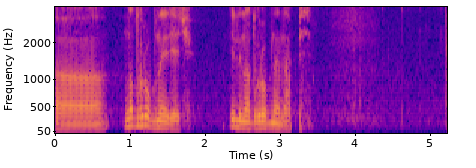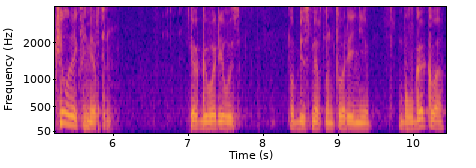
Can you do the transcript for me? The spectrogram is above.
А, надгробная речь или надгробная надпись. Человек смертен. Как говорилось в бессмертном творении Булгакова,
